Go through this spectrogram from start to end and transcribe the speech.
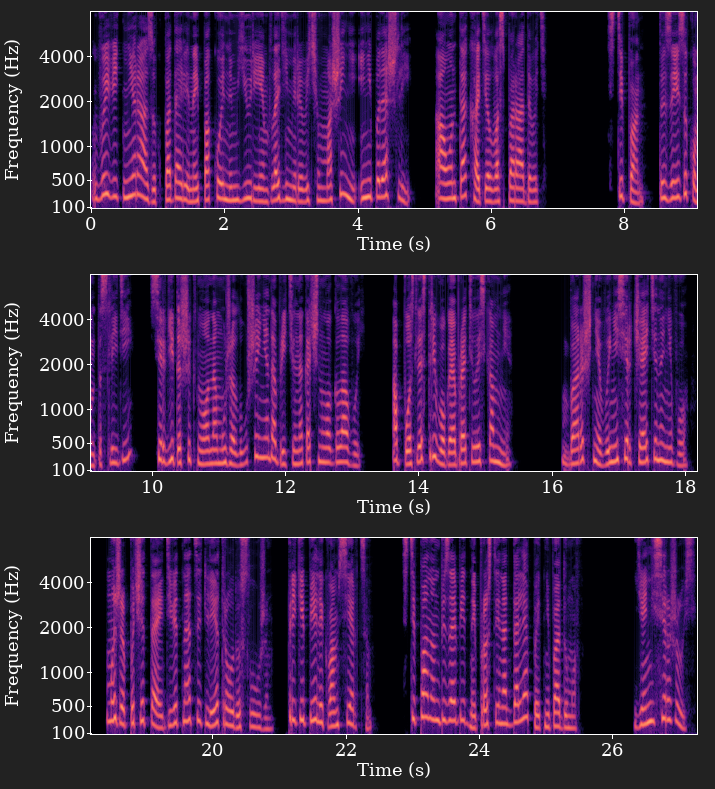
Вы ведь ни разу к подаренной покойным Юрием Владимировичем машине и не подошли, а он так хотел вас порадовать». «Степан, ты за языком-то следи?» Сердито шикнула на мужа Луша и неодобрительно качнула головой. А после с тревогой обратилась ко мне. «Барышня, вы не серчайте на него. Мы же, почитай, 19 лет роду служим. Прикипели к вам сердцем. Степан он безобидный, просто иногда ляпает, не подумав. Я не сержусь,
